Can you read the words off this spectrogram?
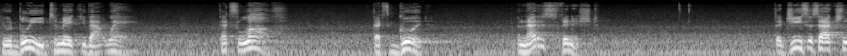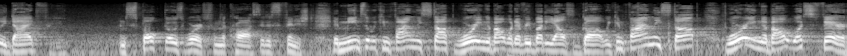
he would bleed to make you that way. That's love. That's good. And that is finished. That Jesus actually died for you and spoke those words from the cross, it is finished. It means that we can finally stop worrying about what everybody else got. We can finally stop worrying about what's fair.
